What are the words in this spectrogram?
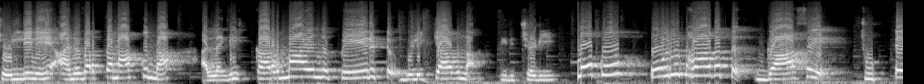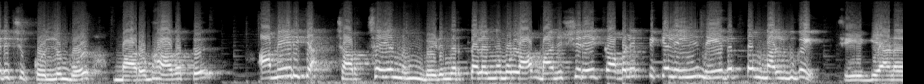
ചൊല്ലിനെ അനുവർത്തമാക്കുന്ന അല്ലെങ്കിൽ കർമ്മ എന്ന് പേരിട്ട് വിളിക്കാവുന്ന തിരിച്ചടി. നോക്കൂ ഒരു ഭാഗത്ത് ഗാസയെ ചുട്ടരിച്ചു കൊല്ലുമ്പോൾ മറുഭാഗത്ത് അമേരിക്ക ചർച്ചയെന്നും വെടിനിർത്തലെന്നുമുള്ള മനുഷ്യരെ കബളിപ്പിക്കലിൽ നേതൃത്വം നൽകുകയും ചെയ്യുകയാണ്.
